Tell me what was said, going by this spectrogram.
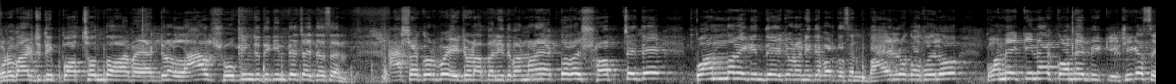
কোনো ভাইয়ের যদি পছন্দ হয় ভাই, একজোড়া লাল শৌখিন যদি কিনতে চাইতেছেন, আশা করব এই জোড়া আপনার নিতে পারেন। মানে এক কথায় সবচেয়ে কম দামে কিন্তু এই জোড়া নিতে পারতেছেন। বাইরের লোক কথা হলো কমে কিনা কমে বিক্রি ঠিক আছে?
